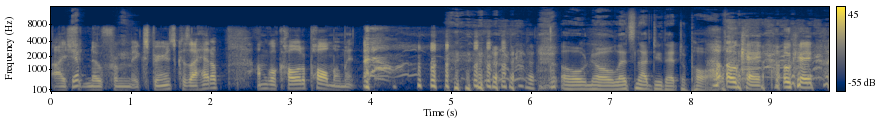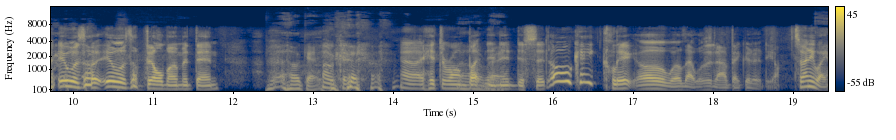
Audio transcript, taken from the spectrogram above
I should yep. know from experience because I had a, I'm going to call it a Paul moment. oh no, let's not do that to Paul. okay, okay. It was a it was a Bill moment then. Okay. Okay. Uh, I hit the wrong button right. and it just said, oh, "Okay, click." Oh well, that was not a good a deal. So anyway,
